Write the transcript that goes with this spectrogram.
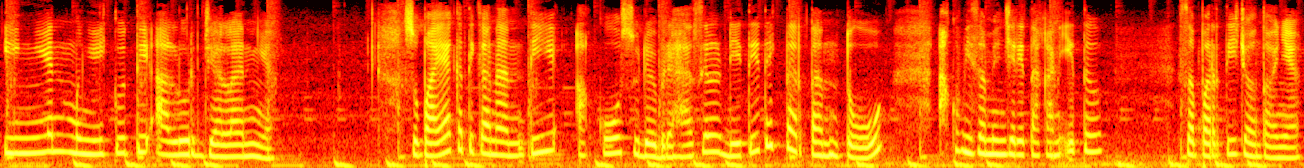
ingin mengikuti alur jalannya. Supaya ketika nanti aku sudah berhasil di titik tertentu, aku bisa menceritakan itu. Seperti contohnya,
